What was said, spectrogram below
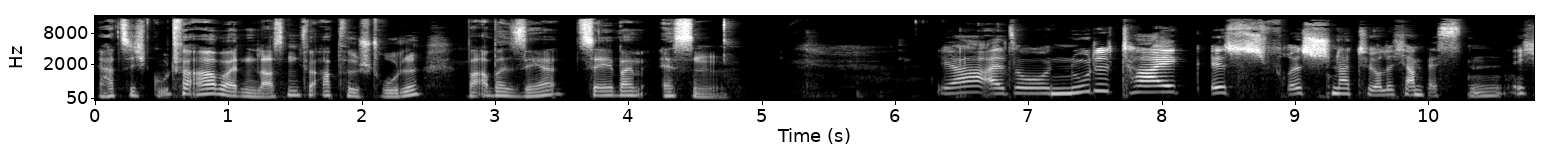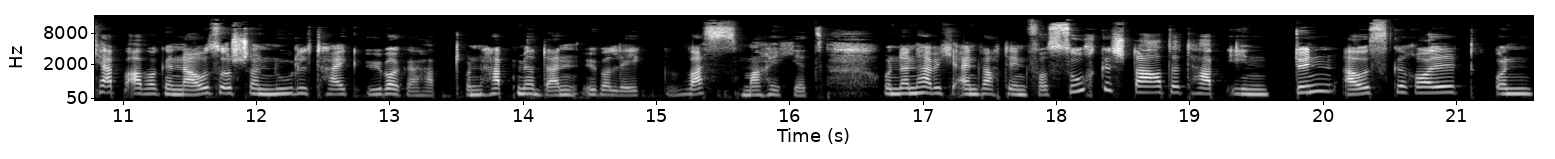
Er hat sich gut verarbeiten lassen für Apfelstrudel, war aber sehr zäh beim Essen. Ja, also Nudelteig ist frisch natürlich am besten. Ich habe aber genauso schon Nudelteig über gehabt und habe mir dann überlegt, was mache ich jetzt? Und dann habe ich einfach den Versuch gestartet, habe ihn dünn ausgerollt und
